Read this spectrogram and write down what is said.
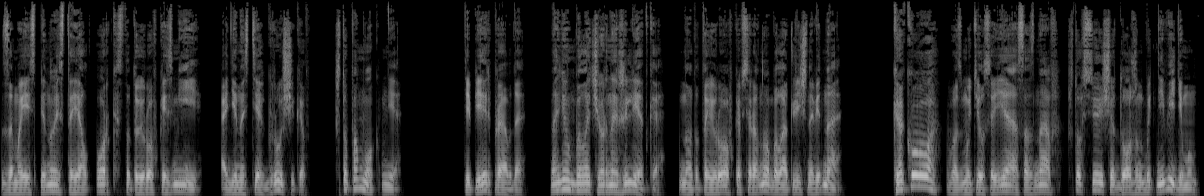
За моей спиной стоял орк с татуировкой змеи, один из тех грузчиков, что помог мне. Теперь, правда, на нем была черная жилетка, но татуировка все равно была отлично видна. «Какого?» — возмутился я, осознав, что все еще должен быть невидимым.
